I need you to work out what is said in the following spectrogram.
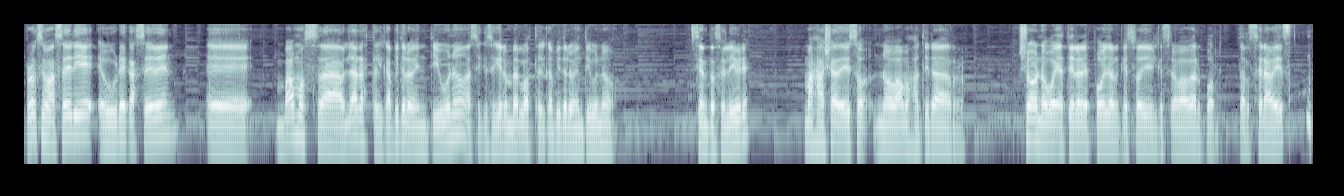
Próxima serie, Eureka 7. Eh, vamos a hablar hasta el capítulo 21, así que si quieren verlo hasta el capítulo 21, siéntase libre. Más allá de eso, no vamos a tirar. Yo no voy a tirar spoiler, que soy el que se lo va a ver por tercera vez.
